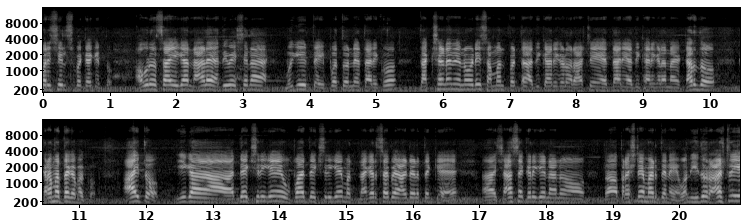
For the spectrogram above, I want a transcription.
ಪರಿಶೀಲಿಸಬೇಕಾಗಿತ್ತು. ಅವರು ಸಹ ಈಗ ನಾಳೆ ಅಧಿವೇಶನ ಮುಗಿಯುತ್ತೆ, ಇಪ್ಪತ್ತೊಂದನೇ ತಾರೀಕು. ತಕ್ಷಣವೇ ನೋಡಿ ಸಂಬಂಧಪಟ್ಟ ಅಧಿಕಾರಿಗಳು, ರಾಷ್ಟ್ರೀಯ ಹೆದ್ದಾರಿ ಅಧಿಕಾರಿಗಳನ್ನು ಕರೆದು ಕ್ರಮ ತಗೋಬೇಕು. ಆಯಿತು, ಈಗ ಅಧ್ಯಕ್ಷರಿಗೆ, ಉಪಾಧ್ಯಕ್ಷರಿಗೆ ಮತ್ತು ನಗರಸಭೆ ಆಡಳಿತಕ್ಕೆ ಶಾಸಕರಿಗೆ ನಾನು ಪ್ರಶ್ನೆ ಮಾಡ್ತೇನೆ. ಒಂದು ಇದು ರಾಷ್ಟ್ರೀಯ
